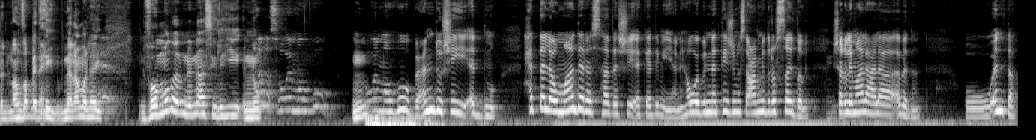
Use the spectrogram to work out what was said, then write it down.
بدنا نظبط هي بدنا نعمل هي. فهو من الناس اللي هي إنه خلص هو موهوب. هو موهوب عنده شيء يقدمه. حتى لو ما درس هذا الشيء اكاديمي يعني هو بالنتيجة مثلا عم يدرس صيدله شغلة ما لها علاقة ابدا. وأنت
